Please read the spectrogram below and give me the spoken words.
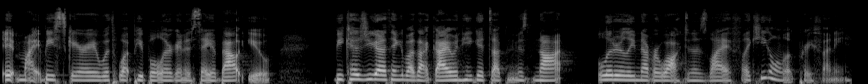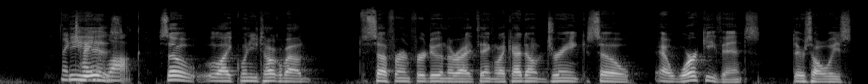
it might be scary with what people are going to say about you because you got to think about that guy when he gets up and is not literally never walked in his life. Like he to look pretty funny. Like He trying is. to walk. So, like when you talk about suffering for doing the right thing, like I don't drink. So at work events, there's always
